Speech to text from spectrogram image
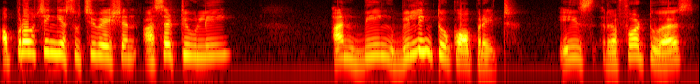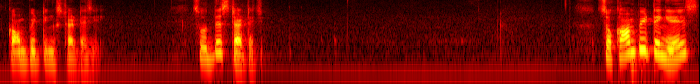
approaching a situation assertively and being willing to cooperate is referred to as competing strategy. So, this strategy. So, competing is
